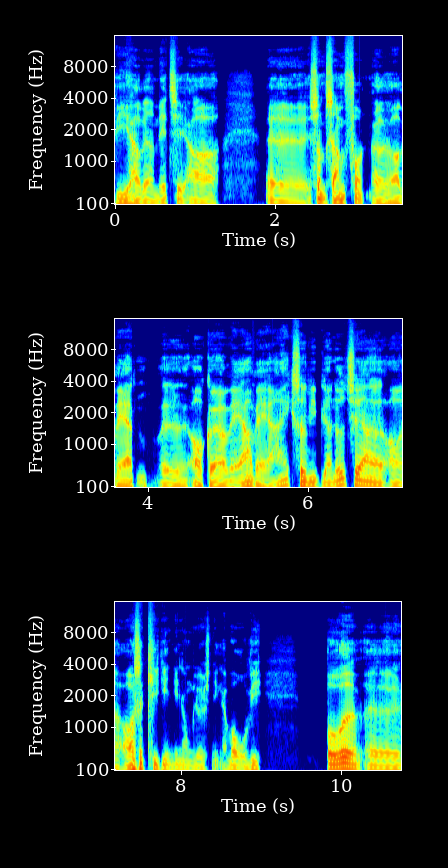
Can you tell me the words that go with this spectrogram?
vi har været med til at øh, som samfund øh, og verden øh, og gøre værre og værre. Ikke? Så vi bliver nødt til at, at også kigge ind i nogle løsninger, hvor vi både øh,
